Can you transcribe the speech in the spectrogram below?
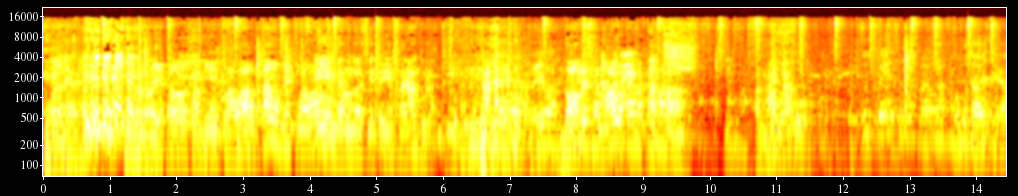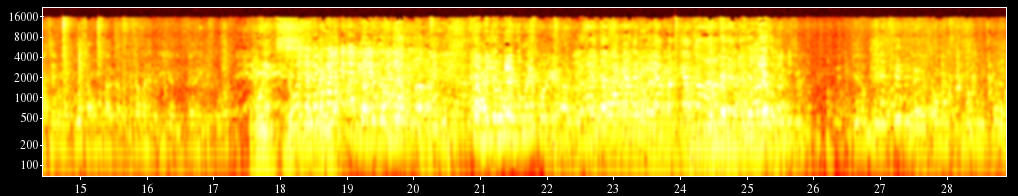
Pero ahí todos están bien clavados. Estamos bien clavados. Ey, el menú no se siente bien farándula aquí. No, hombre, al mago está en la cámara. Al mago. Suspenso, por favor. Vamos a eh, hacer una cosa, vamos a canalizar las energías de ustedes en este bosque. Uy. Uy, yo tengo más Ya me dio miedo, ya. Ya me dio miedo. ¿Por qué no? Ya me ya me dio miedo. Quiero que eh, pongan sus nombres ustedes.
